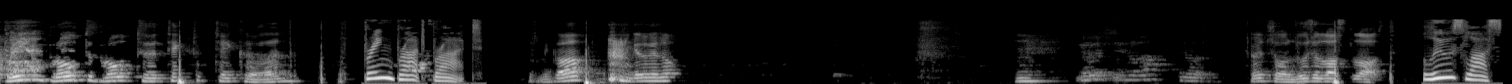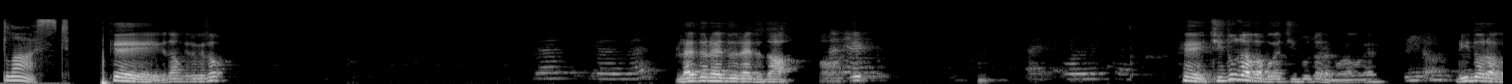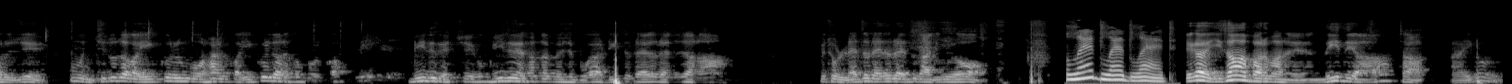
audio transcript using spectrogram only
bring, brought, brought, take, took, taken. Bring brought brought. 됐습니까? 계속해서. 음, lose lost lost 그렇죠. lose, lost, lost. Lose lost lost. 오케이. 그 다음 계속해서. lead led led lead, led, led다. 어, 아니 이- 아니 아니 모르겠어요 오케이. 지도자가 뭐야? 지도자를 뭐라 그래? 리더 리더라 그러지. 그러면 지도자가 이끄는 걸 할까? 이끌다는 건 뭘까? lead lead겠지. 그럼 lead의 3단 몇이 뭐야? lead, led, led잖아. 그렇죠. led, led, led가 아니고요. Led led led. 얘가 이상한 발음하네. lead야. 자, 아, 이거,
